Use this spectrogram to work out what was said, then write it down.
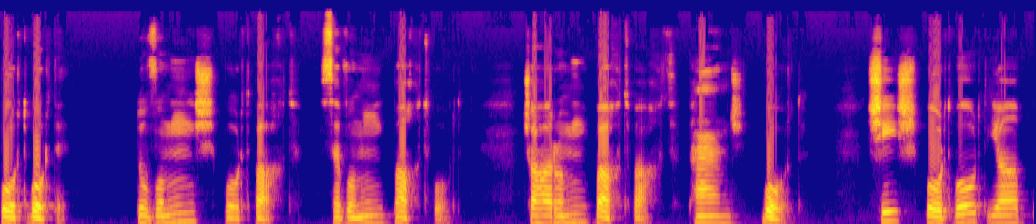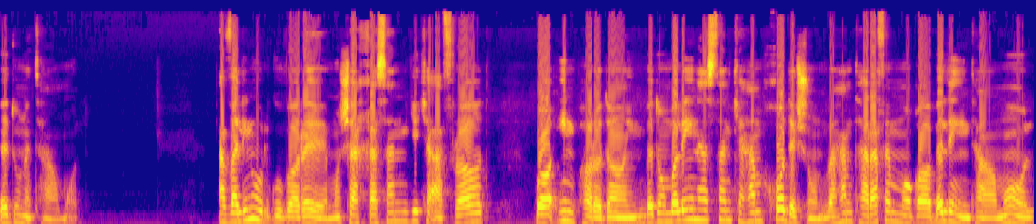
برد برده دومیش برد باخت. سومی باخت برد. چهارمی باخت باخت. پنج برد. شیش برد برد یا بدون تعامل. اولین الگوواره مشخصا میگه که افراد با این پارادایم به دنبال این هستن که هم خودشون و هم طرف مقابل این تعامل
